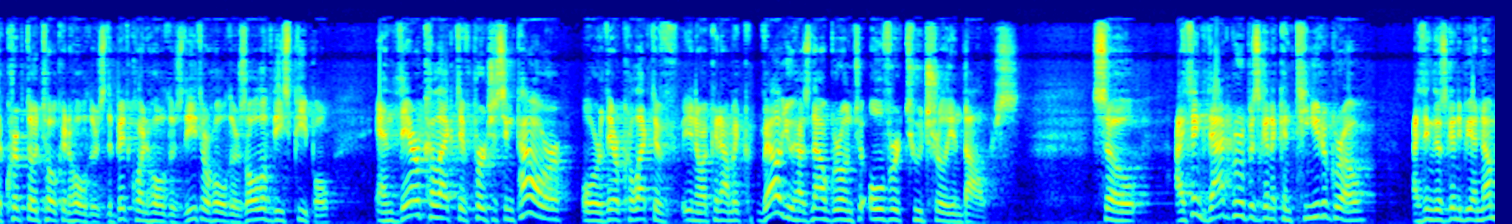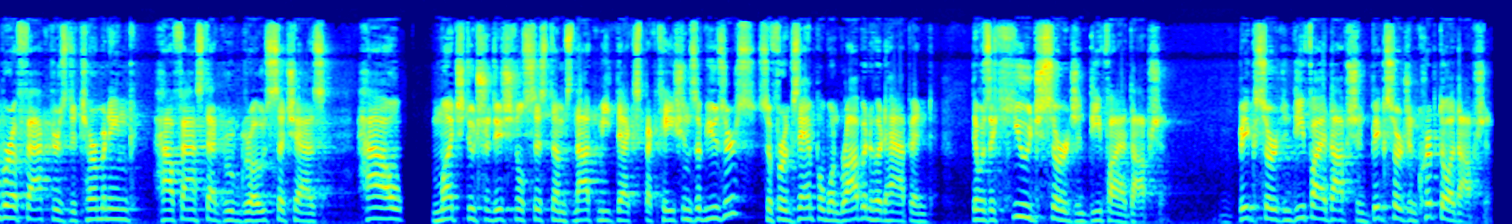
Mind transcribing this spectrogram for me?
the crypto token holders, the Bitcoin holders, the Ether holders, all of these people, and their collective purchasing power or their collective you know, economic value has now grown to over $2 trillion. So I think that group is going to continue to grow. I think there's going to be a number of factors determining how fast that group grows, such as how much do traditional systems not meet the expectations of users. So, for example, when Robinhood happened, there was a huge surge in DeFi adoption big surge in DeFi adoption, big surge in crypto adoption.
